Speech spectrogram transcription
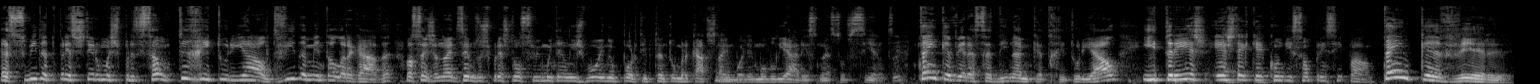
a subida de preços ter uma expressão territorial devidamente alargada, ou seja, não é dizermos os preços estão a subir muito em Lisboa e no Porto e, portanto, o mercado está em bolha imobiliária, isso não é suficiente. Tem que haver essa dinâmica territorial. E três, esta é que é a condição principal. Tem que haver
